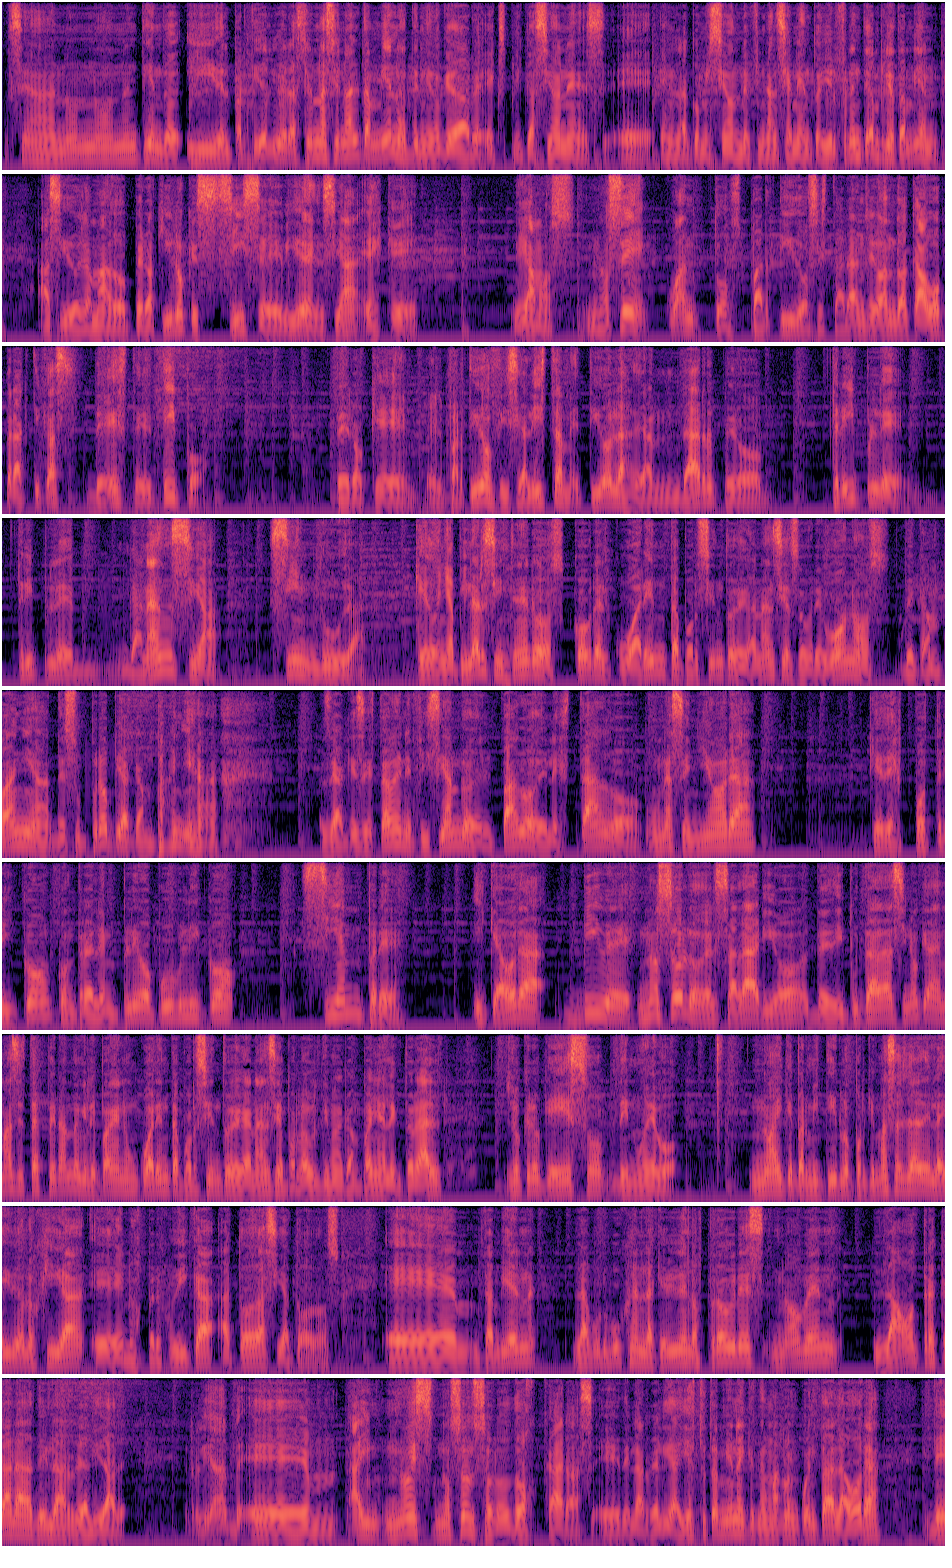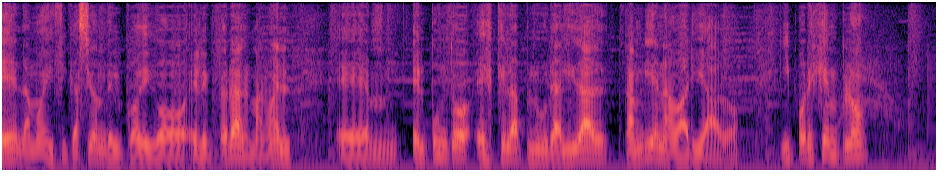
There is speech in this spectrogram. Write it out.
O sea, no, no, no entiendo. Y del Partido Liberación Nacional también ha tenido que dar explicaciones eh, en la Comisión de Financiamiento. Y el Frente Amplio también ha sido llamado. Pero aquí lo que sí se evidencia es que digamos, no sé cuántos partidos estarán llevando a cabo prácticas de este tipo, pero que el partido oficialista metió las de andar, pero triple, triple ganancia, sin duda. Que doña Pilar Cisneros cobra el 40% de ganancia sobre bonos de campaña, de su propia campaña o sea, que se está beneficiando del pago del Estado una señora que despotricó contra el empleo público siempre y que ahora vive no solo del salario de diputada, sino que además está esperando que le paguen un 40% de ganancia por la última campaña electoral. Yo creo que eso, de nuevo, no hay que permitirlo porque más allá de la ideología eh, nos perjudica a todas y a todos. Eh, también la burbuja en la que viven los progres no ven la otra cara de la realidad. En realidad eh, hay, no, es, no son solo dos caras eh, de la realidad y esto también hay que tomarlo en cuenta a la hora de la modificación del código electoral, Manuel. el punto es que la pluralidad también ha variado. Y por ejemplo,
